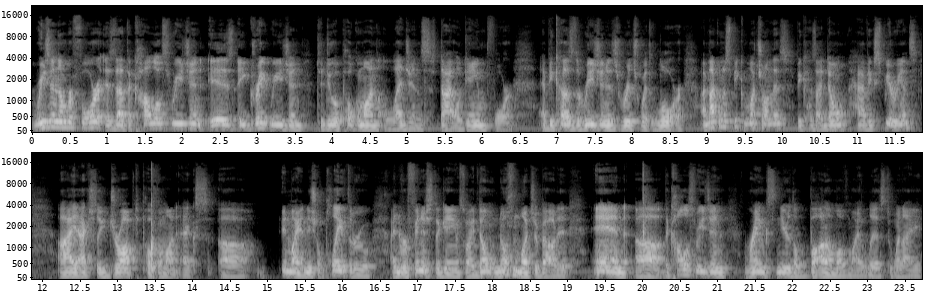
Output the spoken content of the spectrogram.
Reason number four is that the Kalos region is a great region to do a Pokemon Legends style game for, and because the region is rich with lore. I'm not going to speak much on this because I don't have experience, I actually dropped Pokemon X uh, in my initial playthrough. I never finished the game, so I don't know much about it. And uh, the Kalos region ranks near the bottom of my list when I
